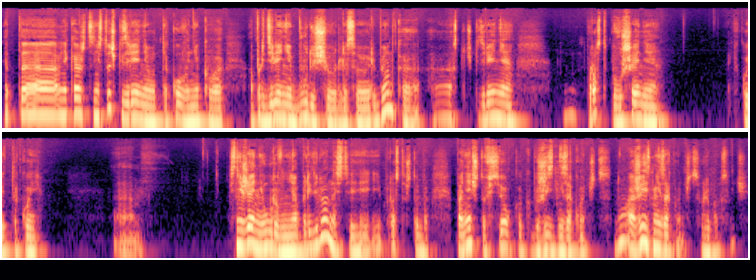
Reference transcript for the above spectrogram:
это, мне кажется, не с точки зрения вот такого некого определения будущего для своего ребенка, а с точки зрения просто повышения какой-то такой э, снижение уровня неопределенности и просто чтобы понять, что все, как бы жизнь не закончится. Ну, а жизнь не закончится в любом случае.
